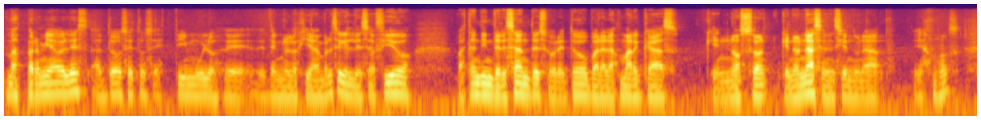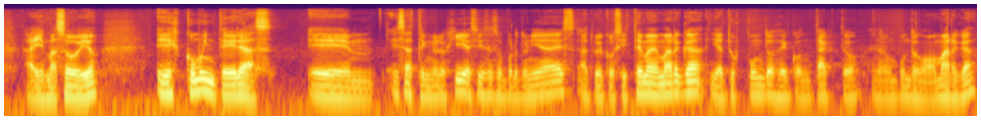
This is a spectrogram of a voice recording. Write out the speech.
más permeables a todos estos estímulos de, tecnología. Me parece que el desafío bastante interesante, sobre todo para las marcas que no son, que no nacen siendo una app, digamos, ahí es más obvio, es cómo integras em, esas tecnologías y esas oportunidades a tu ecosistema de marca y a tus puntos de contacto en algún punto como marca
